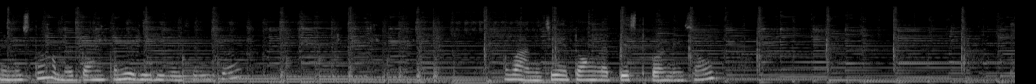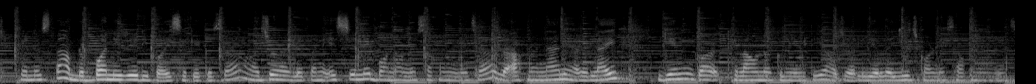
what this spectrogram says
हेर्नुहोस् त हाम्रो टङ पनि रेडी भइसकेको छ अब हामी चाहिँ टङलाई पेस्ट गर्नेछौँ हेर्नुहोस् त हाम्रो बनी रेडी भइसकेको छ हजुरहरूले पनि यसरी नै बनाउन सक्नुहुनेछ र आफ्नो नानीहरूलाई गेम खेलाउनको निम्ति हजुरहरूले यसलाई युज गर्न सक्नुहुनेछ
